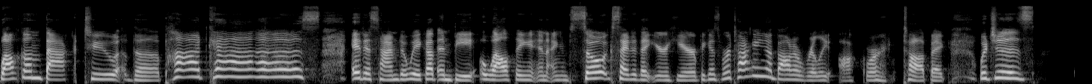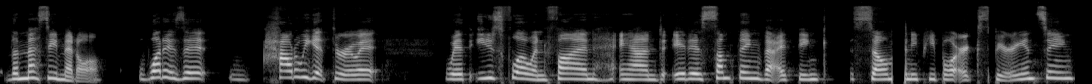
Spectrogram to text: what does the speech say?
Welcome back to the podcast. It is time to wake up and be wealthy. And I'm so excited that you're here because we're talking about a really awkward topic, which is the messy middle. What is it? How do we get through it with ease, flow, and fun? And it is something that I think so many people are experiencing.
